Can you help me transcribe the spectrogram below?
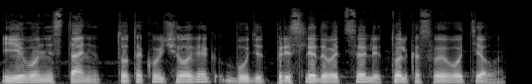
и его не станет, то такой человек будет преследовать цели только своего тела,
